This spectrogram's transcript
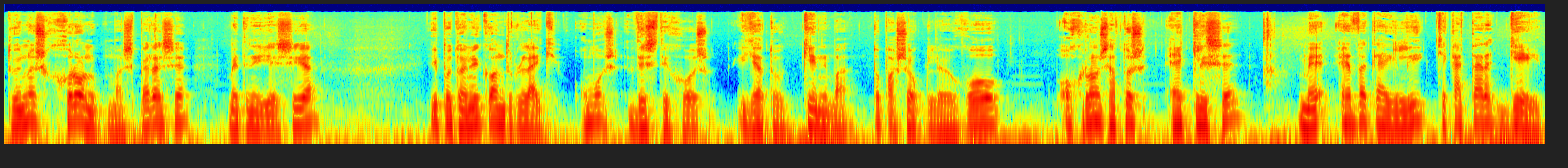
του ενός χρόνου που μας πέρασε με την ηγεσία υπό τον Νίκο Αντρουλάκη. Όμως δυστυχώς για το κίνημα, το Πασόκ λέω εγώ, ο χρόνος αυτός έκλεισε με Εύα Καηλή και Κατάρα Γκέιτ.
